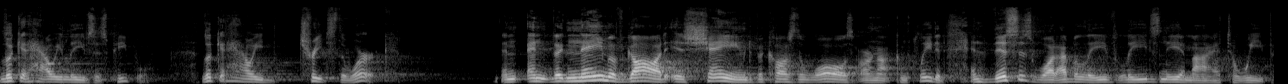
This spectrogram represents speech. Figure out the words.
Look at how he leaves his people, look at how he treats the work. And, and the name of God is shamed because the walls are not completed. And this is what I believe leads Nehemiah to weep.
